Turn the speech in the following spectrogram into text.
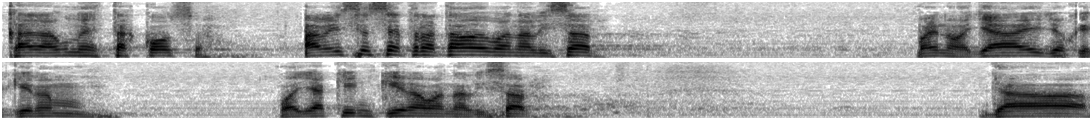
cada una de estas cosas. A veces se ha tratado de banalizar. Bueno, allá ellos que quieran, o allá quien quiera banalizar. Ya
